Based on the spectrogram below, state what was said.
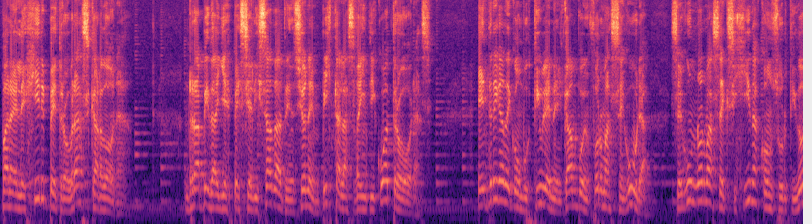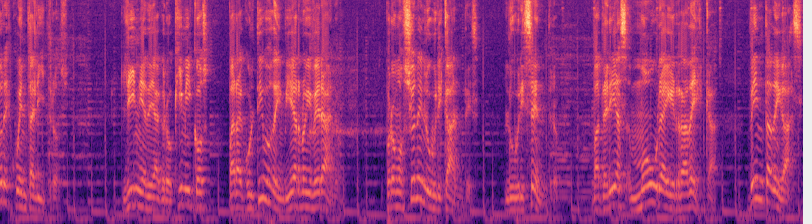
para elegir Petrobras Cardona. Rápida y especializada atención en pista las 24 horas. Entrega de combustible en el campo en forma segura, según normas exigidas con surtidores cuentalitros. Línea de agroquímicos para cultivos de invierno y verano. Promoción en lubricantes. Lubricentro. Baterías Moura y Radesca. Venta de gas.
